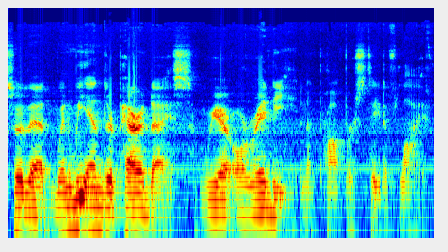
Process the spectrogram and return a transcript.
so that when we enter paradise, we are already in a proper state of life.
